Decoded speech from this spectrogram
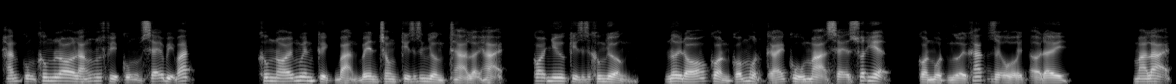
hắn cũng không lo lắng vì cũng sẽ bị bắt. Không nói nguyên kịch bản bên trong Kiz nhường thả lợi hại, coi như Kiz không nhường, nơi đó còn có một cái cú mạ sẽ xuất hiện, còn một người khác dây ổi ở đây. Mà lại,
